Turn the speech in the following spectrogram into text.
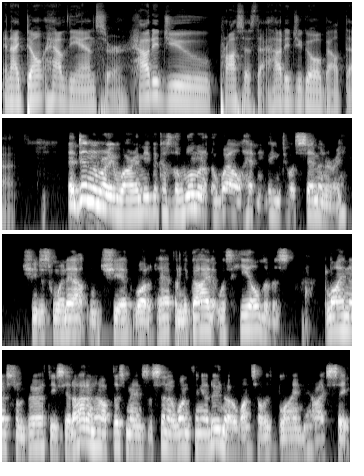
and I don't have the answer? How did you process that? How did you go about that? It didn't really worry me because the woman at the well hadn't been to a seminary. She just went out and shared what had happened. The guy that was healed of his blindness from birth, he said, I don't know if this man's a sinner. One thing I do know, once I was blind, now I see.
